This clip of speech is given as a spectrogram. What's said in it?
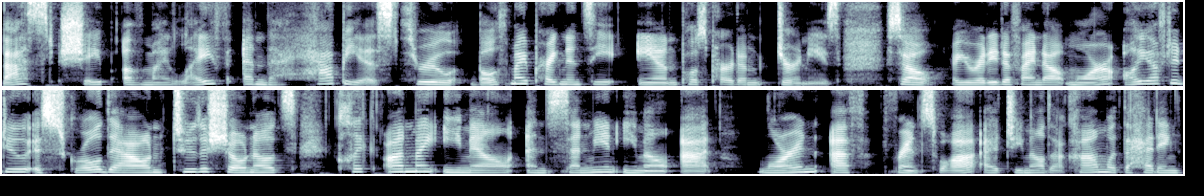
best shape of my life and the happiest through both my pregnancy and postpartum journeys. So, are you ready to find out more? All you have to do is scroll down to the show notes, click on my email, and send me an email at laurenfrancois at gmail.com with the heading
